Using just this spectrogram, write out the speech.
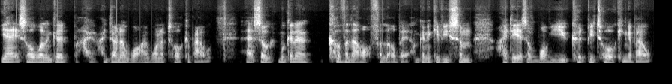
yeah, it's all well and good, but I, I don't know what I want to talk about." Uh, so we're going to cover that off a little bit. I'm going to give you some ideas of what you could be talking about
